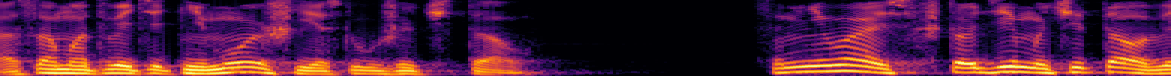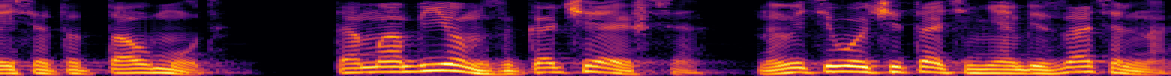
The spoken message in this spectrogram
А сам ответить не можешь, если уже читал. Сомневаюсь, что Дима читал весь этот Талмуд. Там объем, закачаешься. Но ведь его читать и не обязательно,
